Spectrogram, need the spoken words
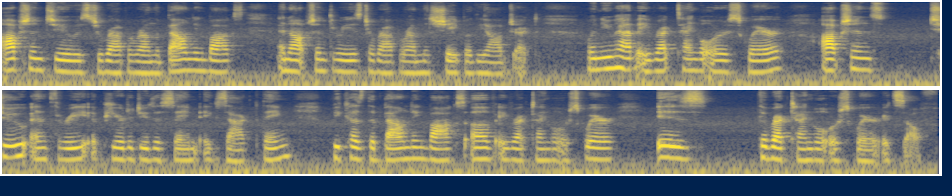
option 2 is to wrap around the bounding box, and option 3 is to wrap around the shape of the object. When you have a rectangle or a square, Options 2 and 3 appear to do the same exact thing because the bounding box of a rectangle or square is the rectangle or square itself.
